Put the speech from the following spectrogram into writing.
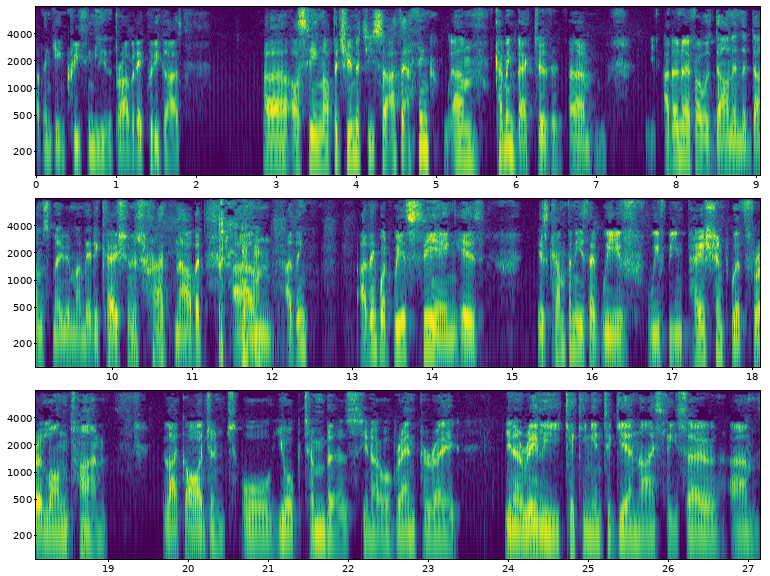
I think, increasingly the private equity guys, uh, are seeing opportunities. So I, th- I think um, coming back to the, um, I don't know if I was down in the dumps. Maybe my medication is right now, but um, I think I think what we're seeing is is companies that we've we've been patient with for a long time, like Argent or York Timbers, you know, or Grand Parade, you know, really kicking into gear nicely. So um,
